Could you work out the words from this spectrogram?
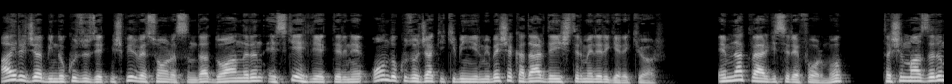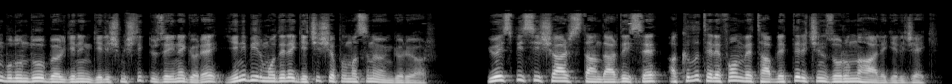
Ayrıca 1971 ve sonrasında doğanların eski ehliyetlerini 19 Ocak 2025'e kadar değiştirmeleri gerekiyor. Emlak vergisi reformu, taşınmazların bulunduğu bölgenin gelişmişlik düzeyine göre yeni bir modele geçiş yapılmasını öngörüyor. USB-C şarj standardı ise akıllı telefon ve tabletler için zorunlu hale gelecek.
